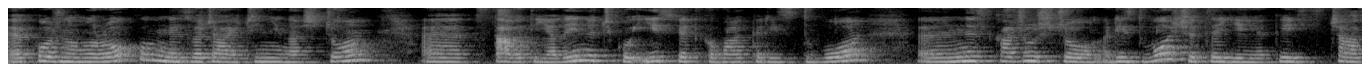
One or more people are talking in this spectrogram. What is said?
е, кожного року, незважаючи ні на що, ставити ялиночку і святкувати Різдво. Не скажу, що Різдво, що це є якийсь час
